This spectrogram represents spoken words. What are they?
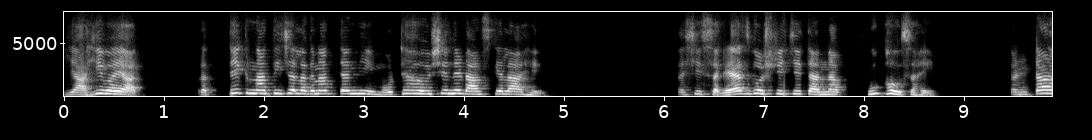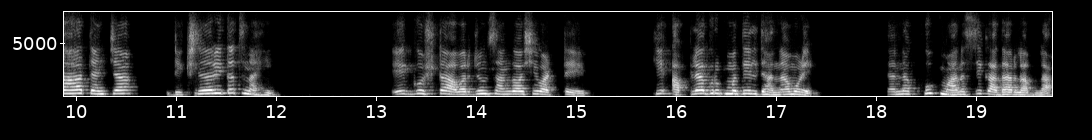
याही वयात प्रत्येक नातीच्या लग्नात त्यांनी मोठ्या हौशेने डान्स केला आहे. तशी सगळ्याच गोष्टीची त्यांना खूप हौस आहे. कंटाळा हा त्यांच्या डिक्शनरीतच नाही. एक गोष्ट आवर्जून सांगा अशी वाटते की आपल्या ग्रुपमधील ध्यानामुळे त्यांना खूप मानसिक आधार लाभला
